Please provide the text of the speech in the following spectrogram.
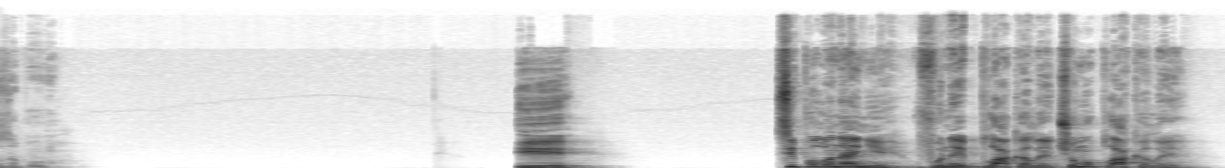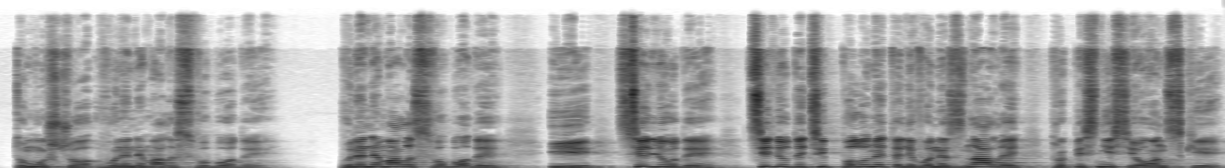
забув. І ці полонені, вони плакали. Чому плакали? Тому що вони не мали свободи. Вони не мали свободи. І ці люди, ці люди, ці полонителі, вони знали про пісні сіонські.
